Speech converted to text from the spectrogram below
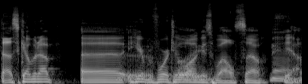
that's coming up uh, here before too long as well. So Man. yeah,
